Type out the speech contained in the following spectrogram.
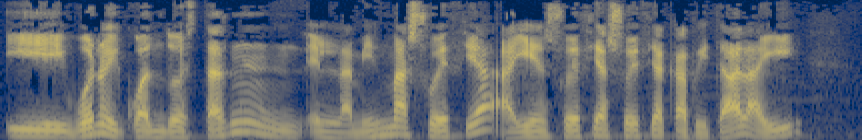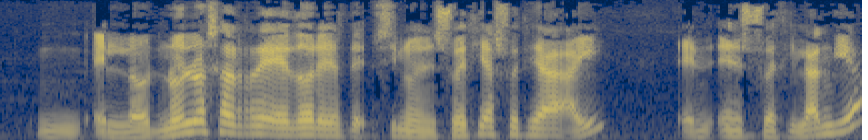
y, bueno, y cuando estás en, en la misma Suecia, ahí en Suecia, Suecia capital, ahí, mm, en lo- no en los alrededores, de- sino en Suecia, Suecia, ahí, en, en Suecilandia,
